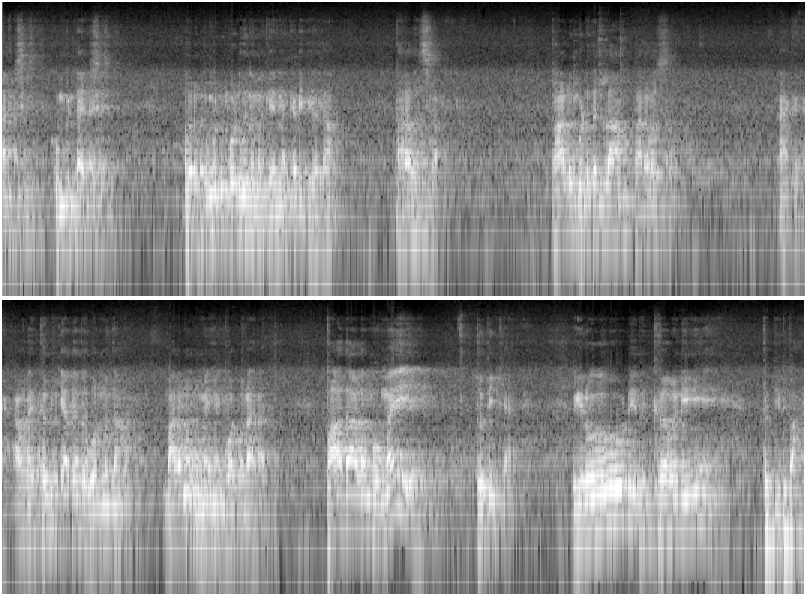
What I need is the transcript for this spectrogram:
ஆச்சு கும்பிட்டாச்சு. அவரை கும்பிடும் பொழுது நமக்கு என்ன கிடைக்கிறதா? பரவசம். பாடும் பொழுதெல்லாம் பரவசம். ஆக, அவரை துதிக்காதது ஒண்ணுதான். மரணம் உண்மை போற்றாது. பாதாளம் உண்மை துதிக்காது. உயிரோடு இருக்கிறவனே துதிப்பான்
